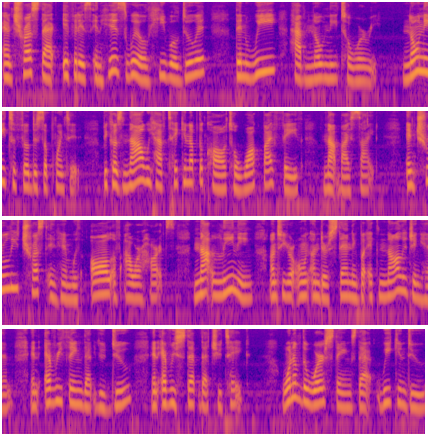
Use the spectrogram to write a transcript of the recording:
and trust that if it is in His will, He will do it, then we have no need to worry. No need to feel disappointed because now we have taken up the call to walk by faith, not by sight, and truly trust in Him with all of our hearts, not leaning unto your own understanding, but acknowledging Him in everything that you do and every step that you take. One of the worst things that we can do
